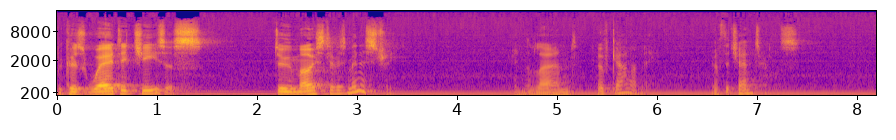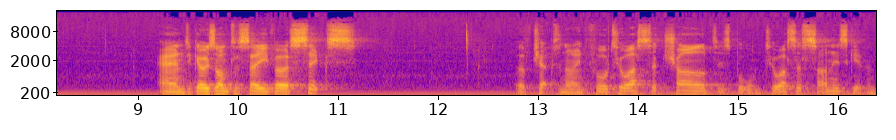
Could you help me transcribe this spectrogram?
Because where did Jesus do most of his ministry? In the land of Galilee of the Gentiles. And it goes on to say, verse 6 of chapter 9 For to us a child is born, to us a son is given,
